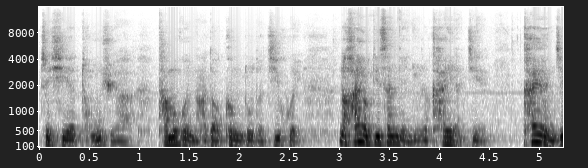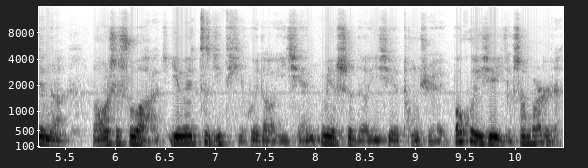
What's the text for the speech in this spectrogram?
这些同学啊，他们会拿到更多的机会。那还有第三点就是开眼界。开眼界呢，老王是说啊，因为自己体会到以前面试的一些同学，包括一些已经上班的人，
